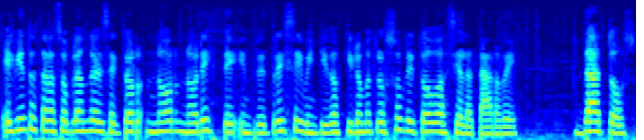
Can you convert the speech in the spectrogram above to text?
El viento estará soplando del sector nor-noreste entre 13 y 22 kilómetros, sobre todo hacia la tarde. Datos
